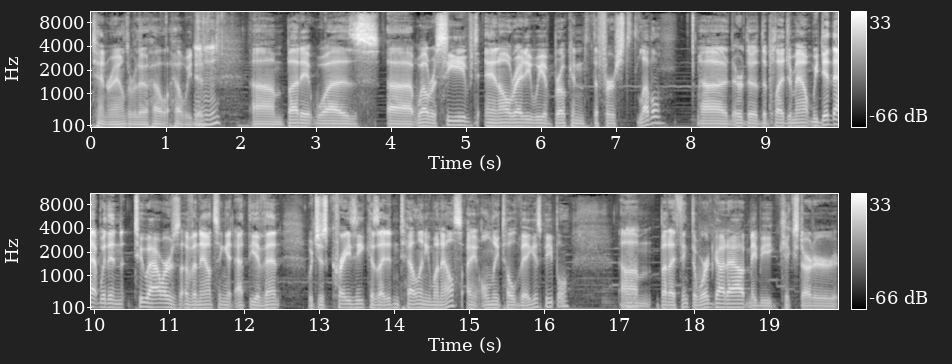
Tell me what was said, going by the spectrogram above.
ten rounds or the hell hell we did. Mm-hmm. Um, but it was uh, well received, and already we have broken the first level. Uh, or the the pledge amount. We did that within two hours of announcing it at the event, which is crazy because I didn't tell anyone else. I only told Vegas people. Um, But I think the word got out. Maybe Kickstarter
